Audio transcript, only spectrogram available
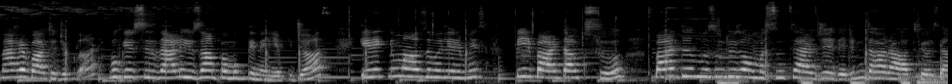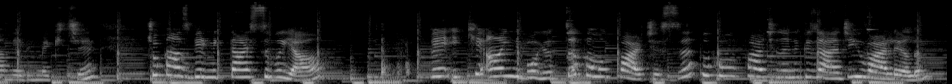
Merhaba çocuklar. Bugün sizlerle yüzen pamuk deneyi yapacağız. Gerekli malzemelerimiz bir bardak su. Bardağımızın düz olmasını tercih ederim daha rahat gözlemleyebilmek için. Çok az bir miktar sıvı yağ ve iki aynı boyutta pamuk parçası. Bu pamuk parçalarını güzelce yuvarlayalım.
